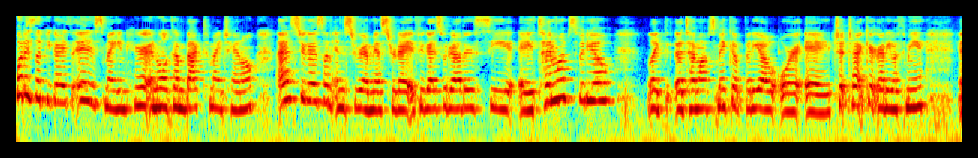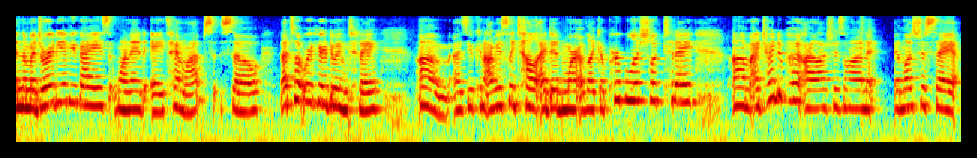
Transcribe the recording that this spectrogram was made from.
What is up you guys, it is Megan here and welcome back to my channel. I asked you guys on Instagram yesterday if you guys would rather see a time-lapse video, like a time-lapse makeup video or a chit chat get ready with me and the majority of you guys wanted a time-lapse so that's what we're here doing today. Um, as you can obviously tell I did more of like a purplish look today. Um, I tried to put eyelashes on and let's just say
